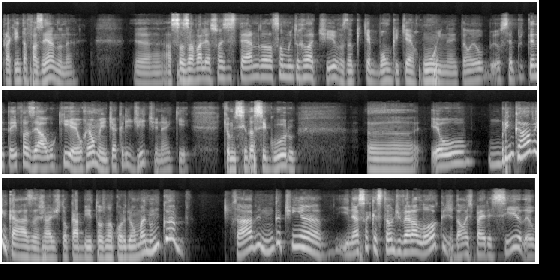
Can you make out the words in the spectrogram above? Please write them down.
para quem tá fazendo, né? É, essas avaliações externas elas são muito relativas, né? O que, que é bom, o que, que é ruim, né? Então eu, eu sempre tentei fazer algo que eu realmente acredite, né? Que, que eu me sinta seguro Uh, eu brincava em casa já de tocar Beatles no acordeon, mas nunca, sabe, nunca tinha. E nessa questão de Vera Louca, de dar uma espairecida, eu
